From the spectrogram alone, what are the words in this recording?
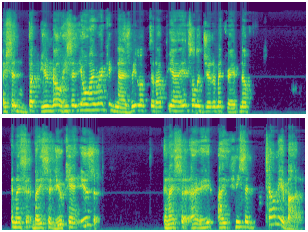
I said, But you know, he said, Yo, I recognize. We looked it up. Yeah, it's a legitimate grape. No. And I said, But he said, You can't use it. And I said, I, I, he said, tell me about it.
